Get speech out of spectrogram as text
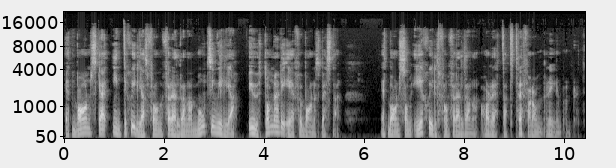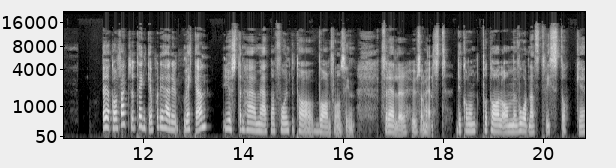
ett barn ska inte skiljas från föräldrarna mot sin vilja, utom när det är för barnets bästa. Ett barn som är skilt från föräldrarna har rätt att träffa dem regelbundet. Jag kom faktiskt att tänka på det här i veckan. Just den här med att man får inte ta barn från sin förälder hur som helst. Det kom på tal om vårdnadstvist och eh,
